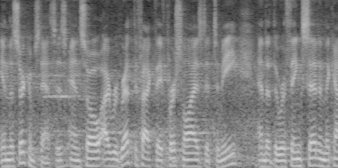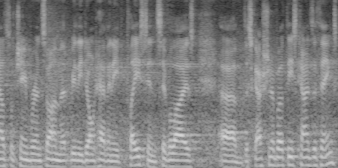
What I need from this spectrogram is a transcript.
in the circumstances. And so I regret the fact they've personalized it to me and that there were things said in the council chamber and so on that really don't have any place in civilized uh, discussion about these kinds of things.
